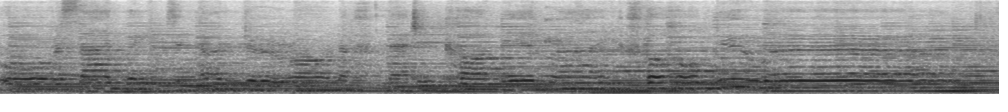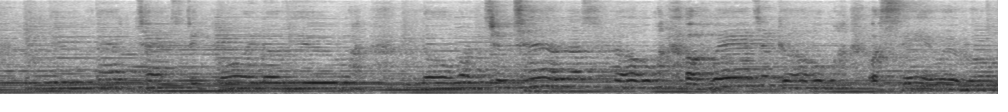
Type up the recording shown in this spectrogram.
over, sideways, and under on a magic carpet ride, a say we're only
